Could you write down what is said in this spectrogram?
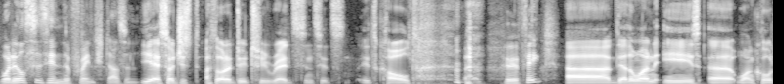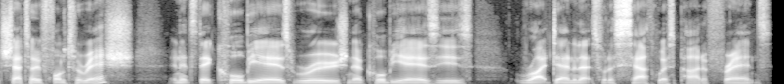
What else is in the French dozen? Yeah, so just I thought I'd do two reds since it's it's cold. Perfect. Uh, the other one is uh, one called Chateau Fontareche, and it's their Corbières Rouge. Now Corbières is right down in that sort of southwest part of France,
